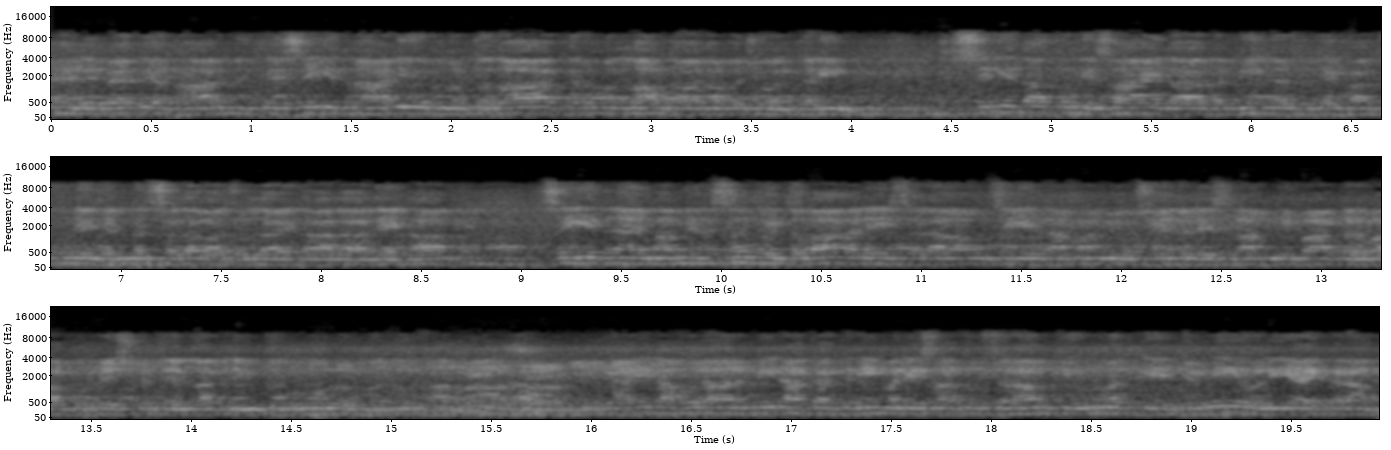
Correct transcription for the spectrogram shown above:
اہل بیت اتحاد میں سیدنا علی اور مرتضی کرم اللہ تعالی وجہ الکریم۔ سیدات النساء العالمین حضرت خاتون جنت صلوات اللہ تعالی علیہا. سیدنا امام حسن و اتباع علیہ السلام سیدنا امام حسین علیہ السلام کی پاک ارواح کو پیش کرتے اللہ کریم قبول اور منظور فرمائے. یا الہ العالمین آقا کریم علیہ السلام کی امت کے جمیع اولیاء کرام.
